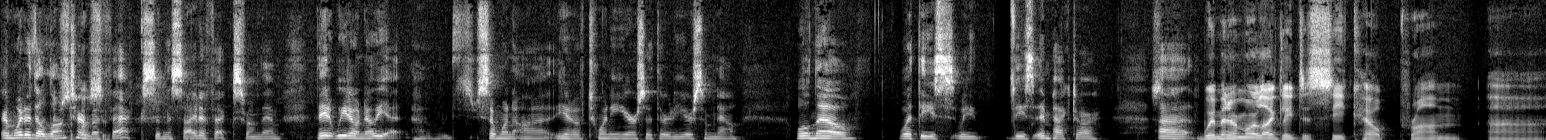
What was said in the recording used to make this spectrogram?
And what are the long term effects and the side yeah. effects from them? They, we don't know yet. Uh, someone, uh, you know, 20 years or 30 years from now will know what these we these impact are. Uh, women are more likely to seek help from uh,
